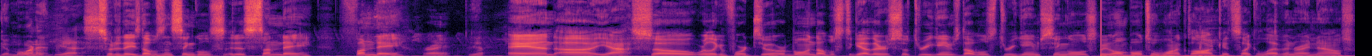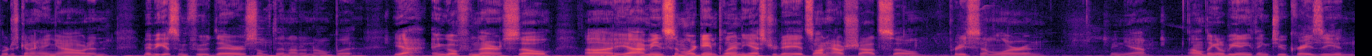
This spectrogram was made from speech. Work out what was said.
Good morning. Yes. So today's doubles and singles. It is Sunday, fun day, right? Yep. And uh, yeah, so we're looking forward to it. We're bowling doubles together. So three games doubles, three games singles. We won't bowl till one o'clock. It's like eleven right now, so we're just gonna hang out and maybe get some food there or something. I don't know, but yeah, and go from there. So uh, yeah, I mean similar game plan to yesterday. It's on house shots, so pretty similar. And I mean yeah, I don't think it'll be anything too crazy, and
